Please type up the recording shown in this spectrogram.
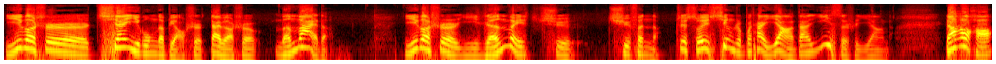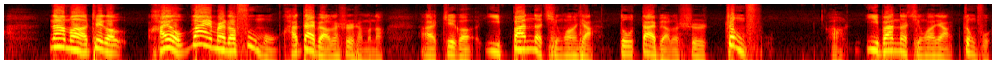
一个是迁移宫的表示，代表是门外的。一个是以人为去区分的，这所以性质不太一样，但意思是一样的。然后好，那么这个还有外面的父母，还代表的是什么呢？啊，这个一般的情况下都代表的是政府，啊，一般的情况下政府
